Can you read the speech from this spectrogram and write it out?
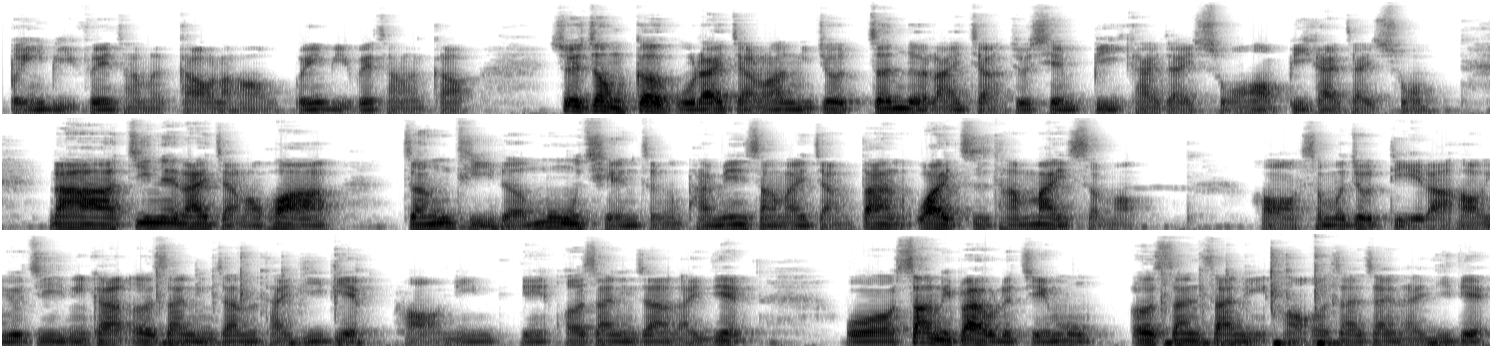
本益比非常的高了哈，本益比非常的高，所以这种个股来讲的话，你就真的来讲就先避开再说哈，避开再说。那今天来讲的话，整体的目前整个盘面上来讲，但外资它卖什么？哦，什么就跌了哈，尤其你看二三零三的台积电，好，你你二三零三的台积电，我上礼拜五的节目二三三零，好，二三三零台积电，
